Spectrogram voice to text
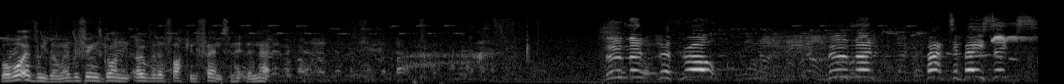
Well, what have we done? Everything's gone over the fucking fence and hit the net. Movement for the throw. Movement. Back to basics.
